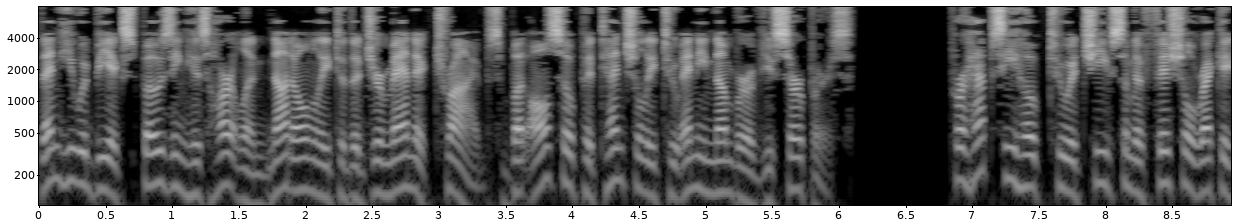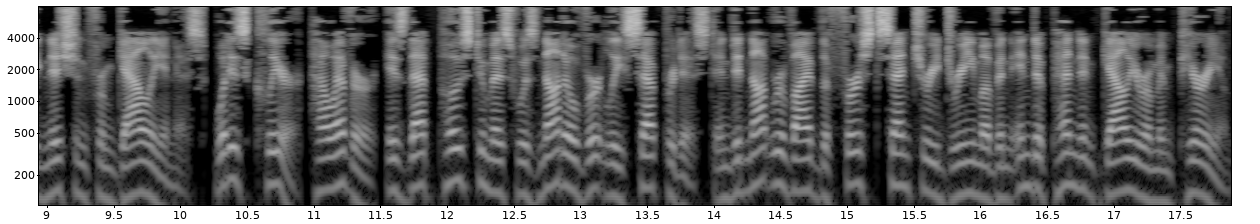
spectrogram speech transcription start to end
then he would be exposing his heartland not only to the Germanic tribes but also potentially to any number of usurpers. Perhaps he hoped to achieve some official recognition from Gallienus. What is clear, however, is that Postumus was not overtly separatist and did not revive the first century dream of an independent Galliarum imperium.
